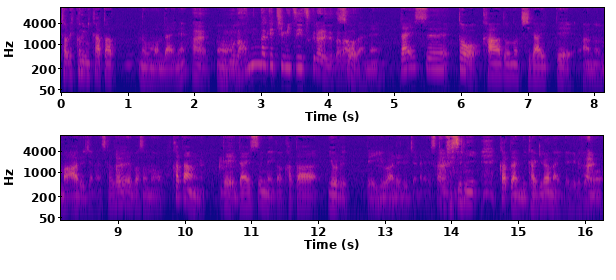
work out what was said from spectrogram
取り組み方の問題ね。はい、うん、もうなんだけ緻密に作られてたらそうだねダイスとカードの違いってあの、まあ、あるじゃないですか。例えばその、カタンってダイス目が偏るって言われるじゃないですか、はい、別にカタンに限らないんだけれども、はい、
